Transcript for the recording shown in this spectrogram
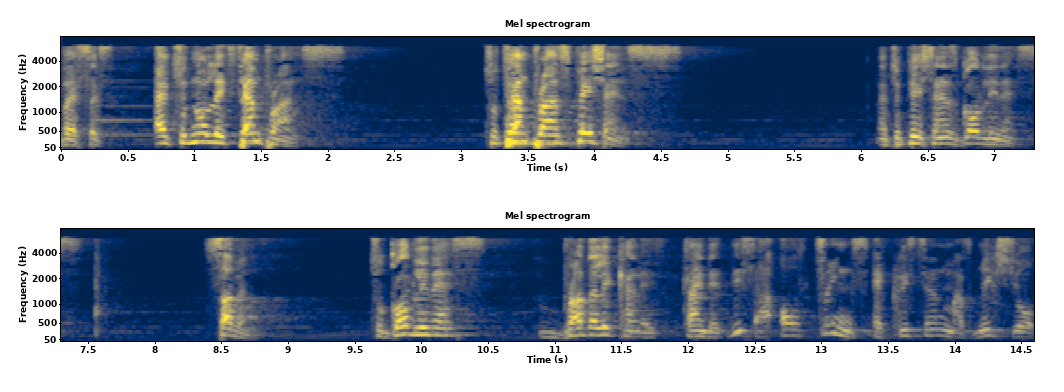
Verse 6. And to knowledge temperance. To temperance patience. And to patience godliness. 7. To godliness brotherly kindness. kindness. These are all things a Christian must make sure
